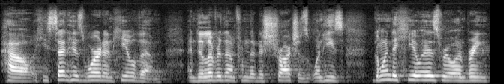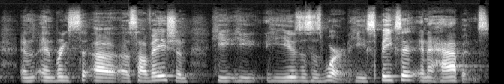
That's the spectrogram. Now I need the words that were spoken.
how he sent his word and healed them and delivered them from their destructions. When he's going to heal Israel and bring and, and bring uh, uh, salvation, he, he, he uses his word. He speaks it and it happens.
